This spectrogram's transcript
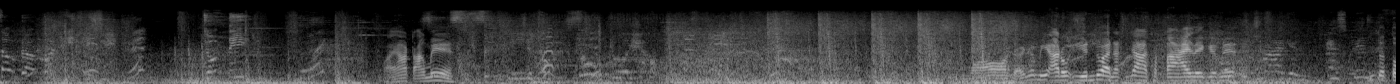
เศร้าดราก้อนฮิตโจมตีไปเอาตังเม่มอเดี๋ยวจะมีอาโรอินด้วยนักยาสบายเลยเกมนี้ Dragon has been นี่จะโต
